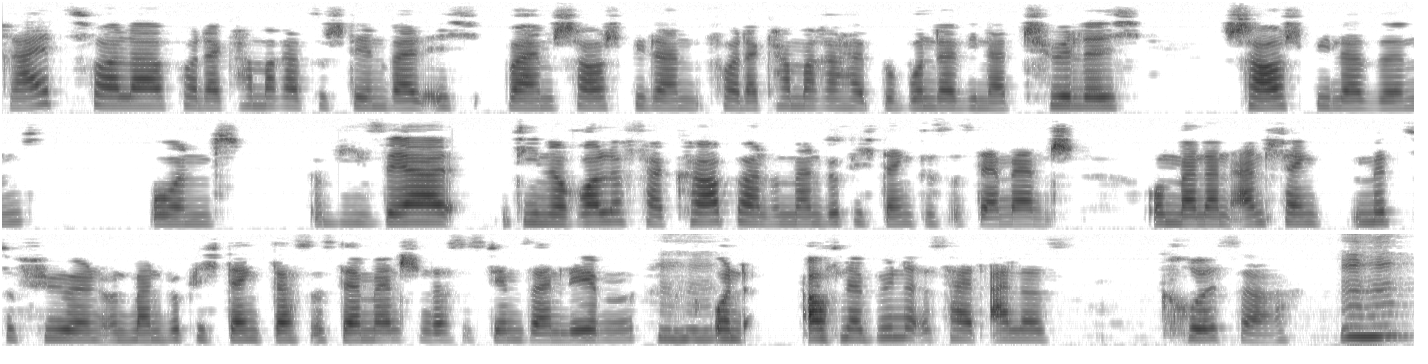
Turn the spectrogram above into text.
reizvoller, vor der Kamera zu stehen, weil ich beim Schauspielern vor der Kamera halt bewundere, wie natürlich Schauspieler sind und wie sehr die eine Rolle verkörpern und man wirklich denkt, das ist der Mensch. Und man dann anfängt mitzufühlen und man wirklich denkt, das ist der Mensch und das ist dem sein Leben. Mhm. Und auf einer Bühne ist halt alles größer. Mhm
